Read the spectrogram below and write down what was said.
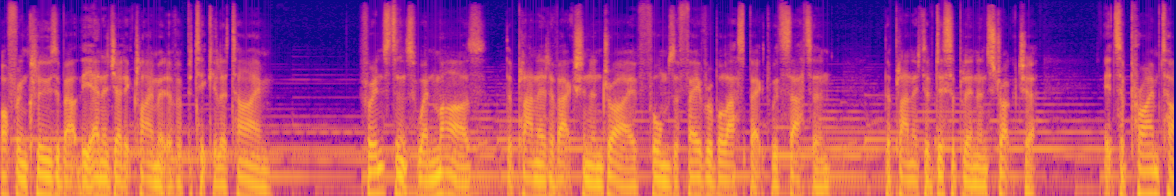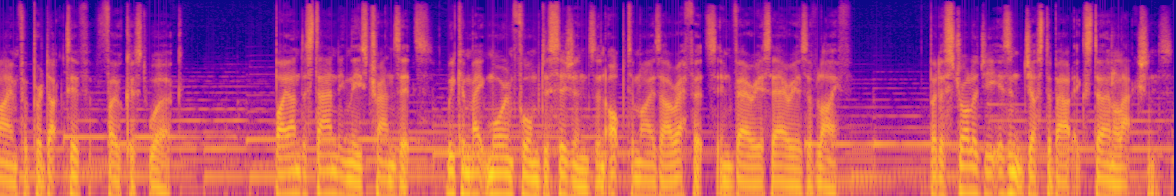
offering clues about the energetic climate of a particular time. For instance, when Mars, the planet of action and drive, forms a favorable aspect with Saturn, the planet of discipline and structure, it's a prime time for productive, focused work. By understanding these transits, we can make more informed decisions and optimize our efforts in various areas of life. But astrology isn't just about external actions.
